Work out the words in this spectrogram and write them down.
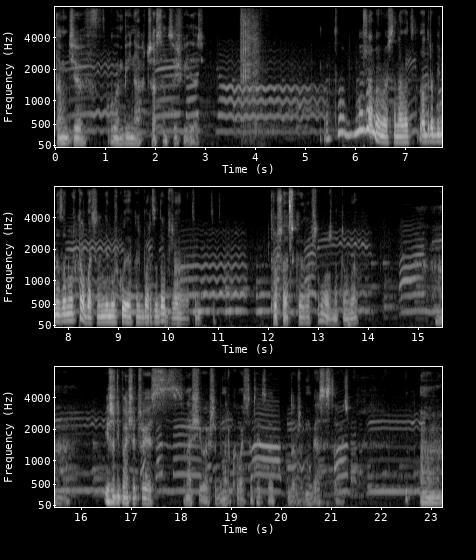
tam gdzie w głębinach czasem coś widać. No to możemy, myślę, nawet odrobinę zanurkować. No nie nurkuję jakoś bardzo dobrze, ale to, to troszeczkę zawsze można, prawda? Eee, Jeżeli pan się czuje na siłach, żeby nurkować tutaj, to dobrze, mogę asystować. Eee,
